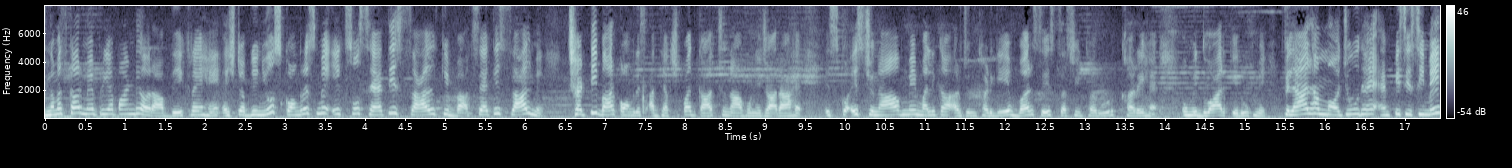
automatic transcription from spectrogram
नमस्कार, मैं प्रिया पांडे और आप देख रहे हैं एच डब्ल्यू न्यूज़ कांग्रेस में एक साल के बाद सैंतीस साल में छठी बार कांग्रेस अध्यक्ष पद का चुनाव होने जा रहा है। इसको, इस चुनाव में मल्लिका अर्जुन खड़गे वर से शशि थरूर खड़े हैं उम्मीदवार के रूप में। फ़िलहाल हम मौजूद हैं एमपीसीसी में।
